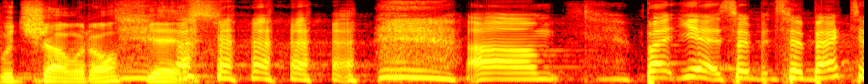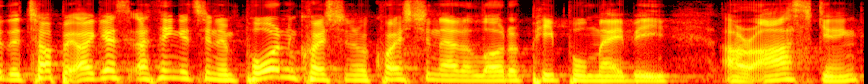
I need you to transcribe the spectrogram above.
would show it off. Yes. um, but yeah, so so back to the topic. I guess I think it's an important question, a question that a lot of people maybe are asking.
